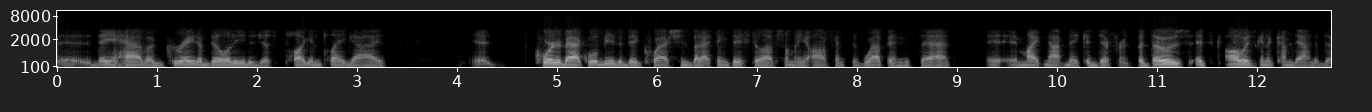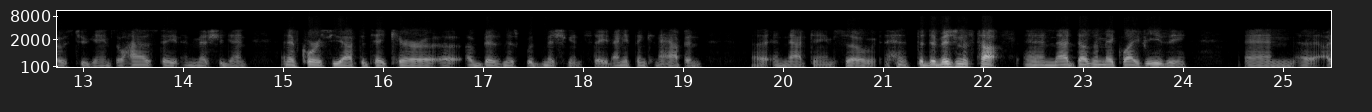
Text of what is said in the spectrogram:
Uh, they have a great ability to just plug and play guys. Uh, quarterback will be the big question, but I think they still have so many offensive weapons that it, it might not make a difference. But those, it's always going to come down to those two games, Ohio State and Michigan. And of course, you have to take care uh, of business with Michigan State. Anything can happen uh, in that game. So the division is tough, and that doesn't make life easy. And uh, I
